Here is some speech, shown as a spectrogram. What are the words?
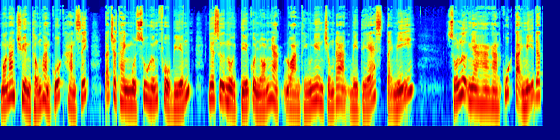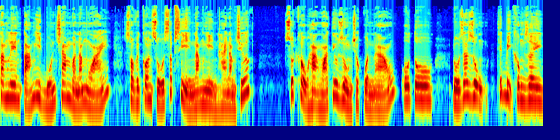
món ăn truyền thống Hàn Quốc Hàn xích đã trở thành một xu hướng phổ biến nhờ sự nổi tiếng của nhóm nhạc đoàn thiếu niên chống đạn BTS tại Mỹ. Số lượng nhà hàng Hàn Quốc tại Mỹ đã tăng lên 8.400 vào năm ngoái so với con số sấp xỉ 5.000 hai năm trước. Xuất khẩu hàng hóa tiêu dùng cho quần áo, ô tô, đồ gia dụng, thiết bị không dây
